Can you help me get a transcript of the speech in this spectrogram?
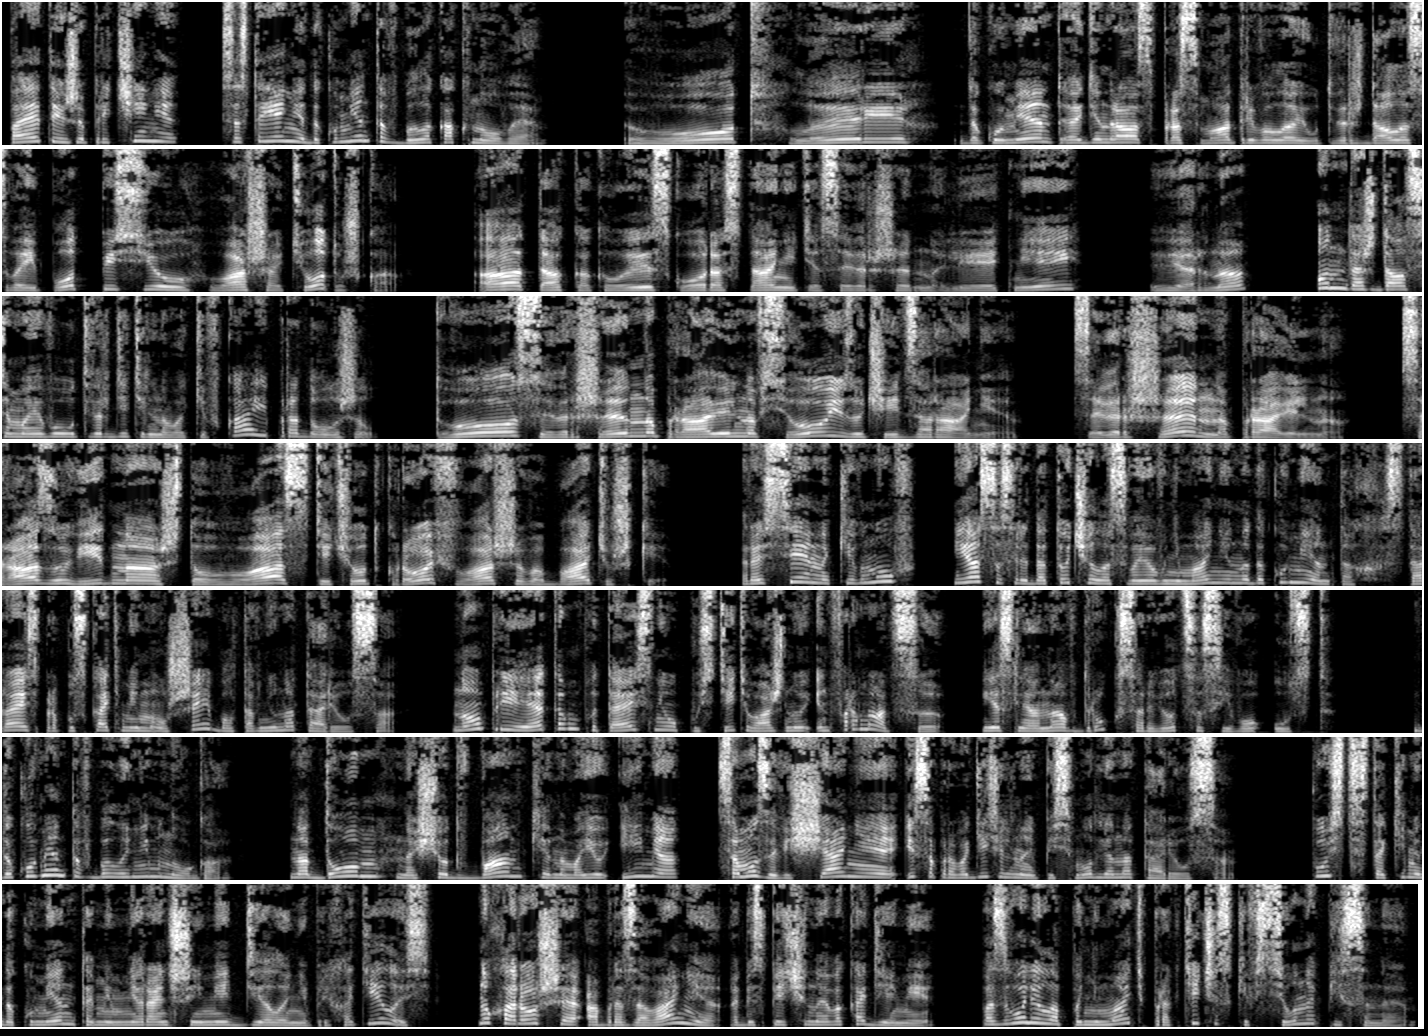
По этой же причине состояние документов было как новое. «Вот, Лэри, документы один раз просматривала и утверждала своей подписью ваша тетушка. А так как вы скоро станете совершеннолетней, верно?» Он дождался моего утвердительного кивка и продолжил. «То совершенно правильно все изучить заранее. Совершенно правильно. Сразу видно, что в вас течет кровь вашего батюшки». Рассеянно кивнув, я сосредоточила свое внимание на документах, стараясь пропускать мимо ушей болтовню нотариуса, но при этом пытаясь не упустить важную информацию, если она вдруг сорвется с его уст. Документов было немного. На дом, на счет в банке, на мое имя, само завещание и сопроводительное письмо для нотариуса. Пусть с такими документами мне раньше иметь дело не приходилось, но хорошее образование, обеспеченное в академии, позволило понимать практически все написанное.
